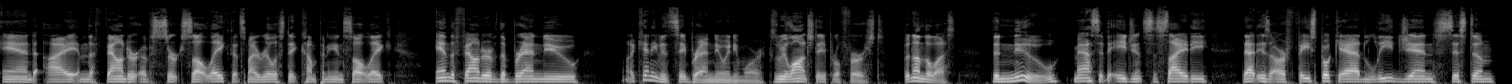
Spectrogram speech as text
and I am the founder of Search Salt Lake. That's my real estate company in Salt Lake, and the founder of the brand new I can't even say brand new anymore because we launched April 1st. But nonetheless, the new Massive Agent Society, that is our Facebook ad lead gen system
